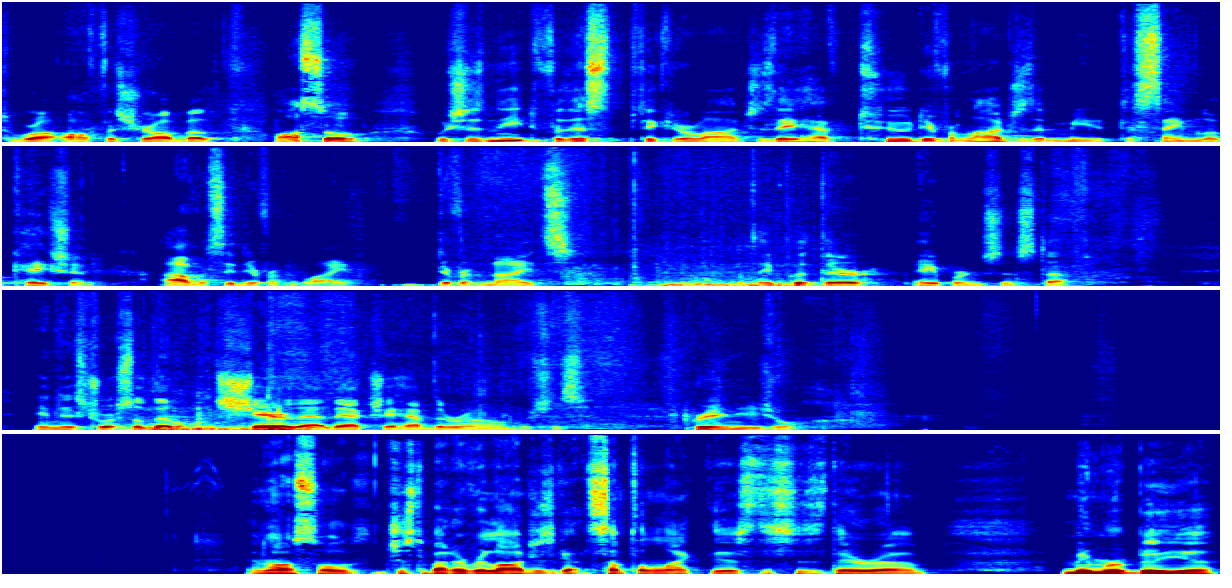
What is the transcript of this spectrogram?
to office your both. Also, which is neat for this particular lodge, is they have two different lodges that meet at the same location. Obviously, different light, different nights. But they put their aprons and stuff in this drawer, so they don't share that. They actually have their own, which is pretty unusual. And also, just about every lodge has got something like this. This is their uh, memorabilia,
